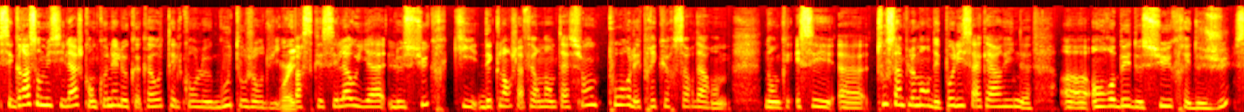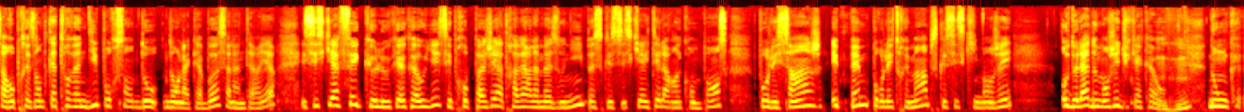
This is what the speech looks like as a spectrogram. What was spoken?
c'est grâce au mucilage qu'on connaît le cacao tel qu'on le goûte aujourd'hui. Parce que c'est là où il y a le sucre qui déclenche la fermentation pour les précurseurs d'arômes. Donc, c'est euh, tout simplement des polysaccharides euh, enrobés de sucre et de jus. Ça représente 90% d'eau dans la cabosse à l'intérieur. Et c'est ce qui a fait que le cacaoyer s'est propagé à travers l'Amazonie, parce que c'est ce qui a été la récompense pour les singes et même pour l'être humain, parce que c'est ce qu'ils mangeaient au-delà de manger du cacao. Mhm. Donc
